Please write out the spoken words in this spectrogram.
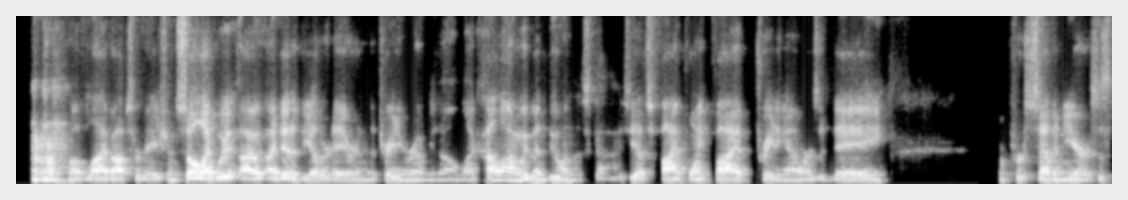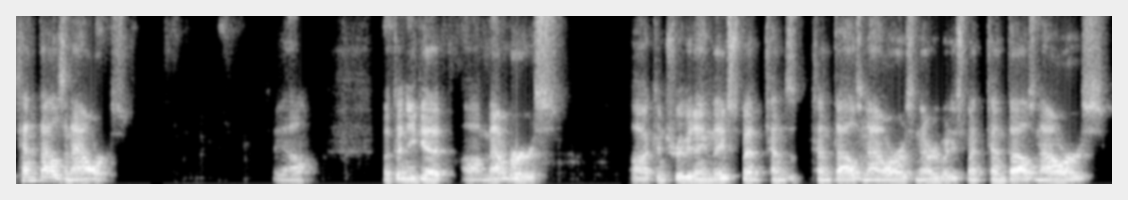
of live observation. So like we, I, I, did it the other day or in the trading room, you know, I'm like, how long we've been doing this guys? Yeah, it's 5.5 trading hours a day for seven years. It's 10,000 hours. Yeah. But then you get uh, members uh, contributing. They've spent 10,000 10, hours and everybody spent 10,000 hours.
